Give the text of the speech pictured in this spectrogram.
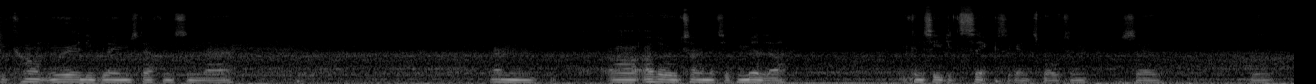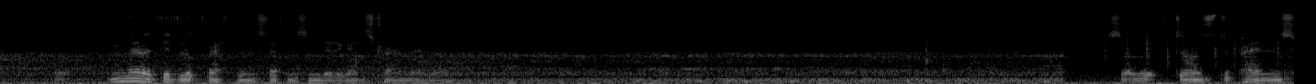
You can't really blame Stephenson there. And our other alternative, Miller, conceded six against Bolton. So uh, Miller did look better than Stephenson did against Tranmere though. So it does depend.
